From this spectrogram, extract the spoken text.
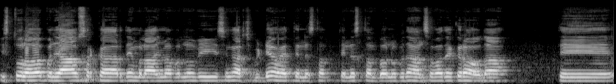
ਇਸ ਤੋਂ ਇਲਾਵਾ ਪੰਜਾਬ ਸਰਕਾਰ ਦੇ ਮੁਲਾਜ਼ਮਾਂ ਵੱਲੋਂ ਵੀ ਸੰਘਰਸ਼ ਵਿੱਢਿਆ ਹੋਇਆ ਤਿੰਨ ਸਤੰ- ਤਿੰਨ ਸਤੰਬਰ ਨੂੰ ਵਿਧਾਨ ਸਭਾ ਦੇ ਘਰਾਓ ਦਾ। ਤੇ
